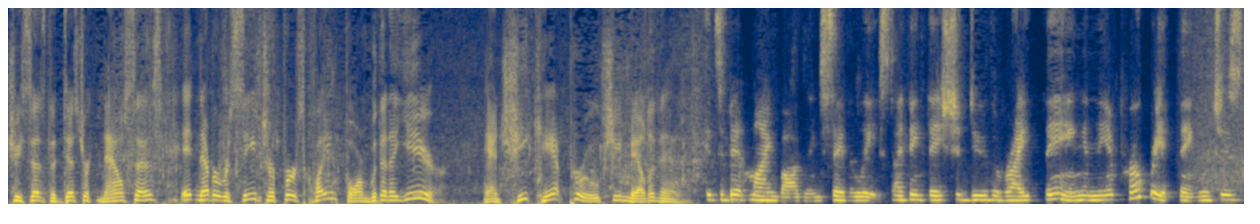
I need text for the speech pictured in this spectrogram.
She says the district now says it never received her first claim form within a year and she can't prove she mailed it in. It's a bit mind boggling, to say the least. I think they should do the right thing and the appropriate thing, which is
